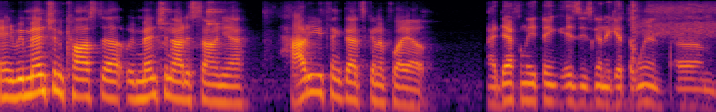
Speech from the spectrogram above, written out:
And we mentioned Costa, we mentioned Adesanya. How do you think that's going to play out? I definitely think Izzy's going to get the win. Um,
